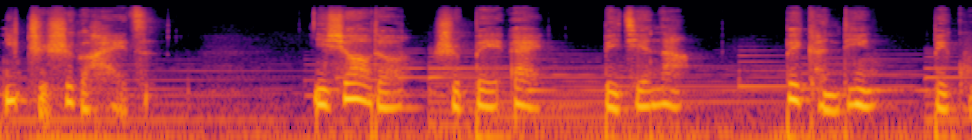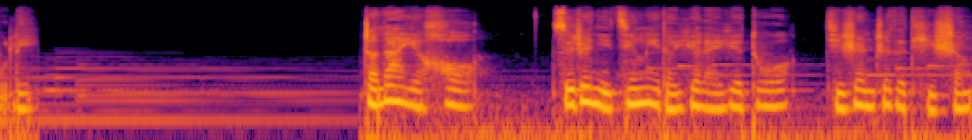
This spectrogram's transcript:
你只是个孩子。你需要的是被爱、被接纳、被肯定、被鼓励。长大以后。随着你经历的越来越多及认知的提升，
